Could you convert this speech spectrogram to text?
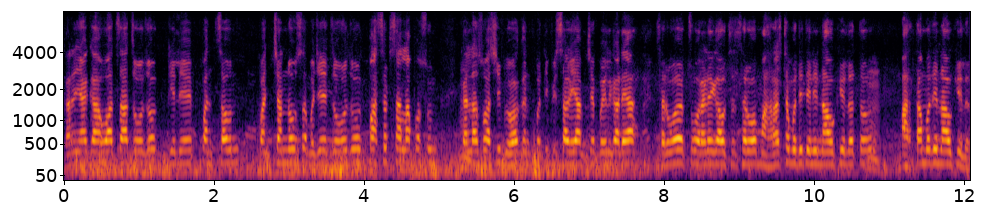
कारण या गावाचा जवळजवळ गेले पंचावन्न पंच्याण्णव म्हणजे जवळजवळ पासष्ट सालापासून कैलासवासी भिवा गणपती पिसाळ आमच्या बैलगाड्या सर्व चोराडे गावचं सर्व महाराष्ट्रामध्ये त्यांनी नाव केलं तर. भारतामध्ये नाव केलं.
